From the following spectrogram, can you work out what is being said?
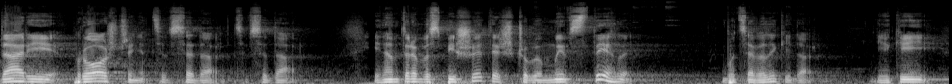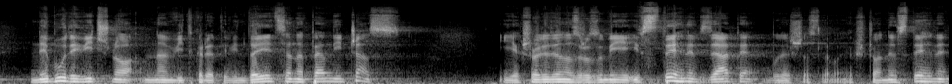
дарі прощення. Це все дар, це все дар. І нам треба спішити, щоб ми встигли, бо це великий дар, який не буде вічно нам відкритий. Він дається на певний час. І якщо людина зрозуміє і встигне взяти, буде щаслива. Якщо не встигне,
